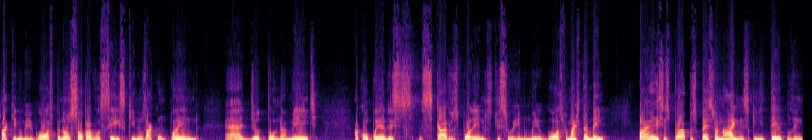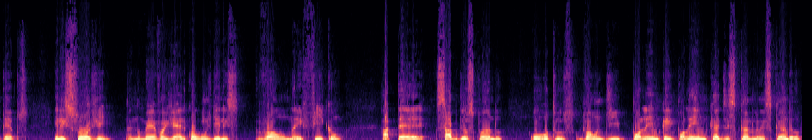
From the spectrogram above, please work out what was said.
Aqui no meio gospel, não só para vocês que nos acompanham é, diuturnamente, acompanhando esses, esses casos polêmicos que surgem no meio gospel, mas também para esses próprios personagens que de tempos em tempos eles surgem no meio evangélico, alguns deles vão né, e ficam até sabe Deus quando. Outros vão de polêmica em polêmica, de escândalo em escândalo.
